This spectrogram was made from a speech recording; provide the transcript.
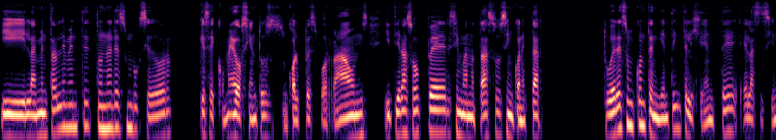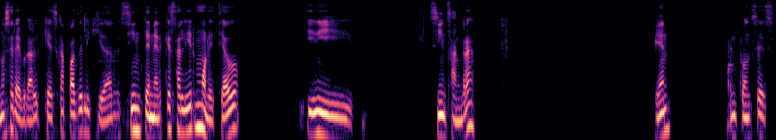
Y lamentablemente tú no eres un boxeador que se come 200 golpes por rounds y tira soppers y manotazos sin conectar. Tú eres un contendiente inteligente, el asesino cerebral que es capaz de liquidar sin tener que salir moreteado y sin sangrar. Bien, entonces,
